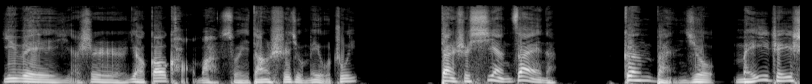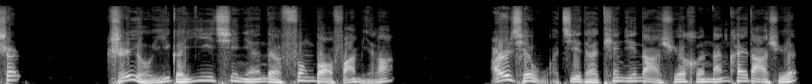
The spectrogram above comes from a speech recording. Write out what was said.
因为也是要高考嘛，所以当时就没有追。但是现在呢，根本就没这事儿，只有一个一七年的风暴法米拉。而且我记得天津大学和南开大学，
